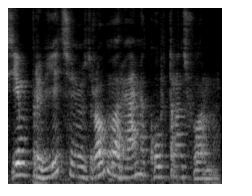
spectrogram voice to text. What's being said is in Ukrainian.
Всім привіт! Сьогодні зробимо реальний куб трансформер.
